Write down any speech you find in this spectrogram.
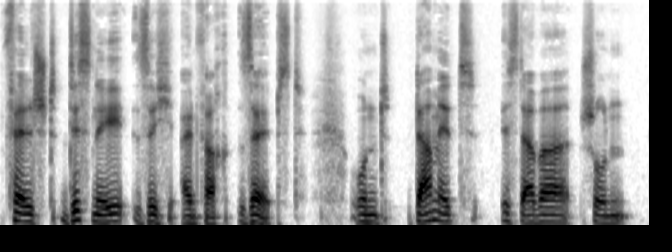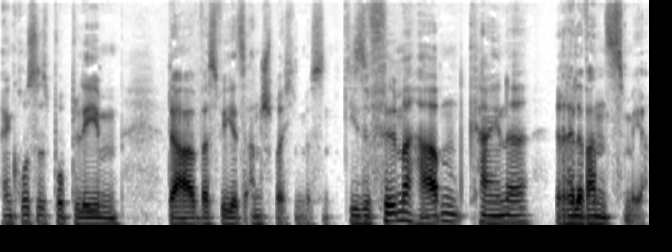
fälscht Disney sich einfach selbst. Und damit ist aber schon ein großes Problem da, was wir jetzt ansprechen müssen. Diese Filme haben keine Relevanz mehr.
